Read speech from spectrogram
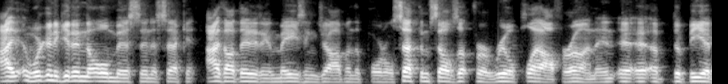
I we're going to get into Ole Miss in a second. I thought they did an amazing job in the portal, set themselves up for a real playoff run, and uh, uh, to be a,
